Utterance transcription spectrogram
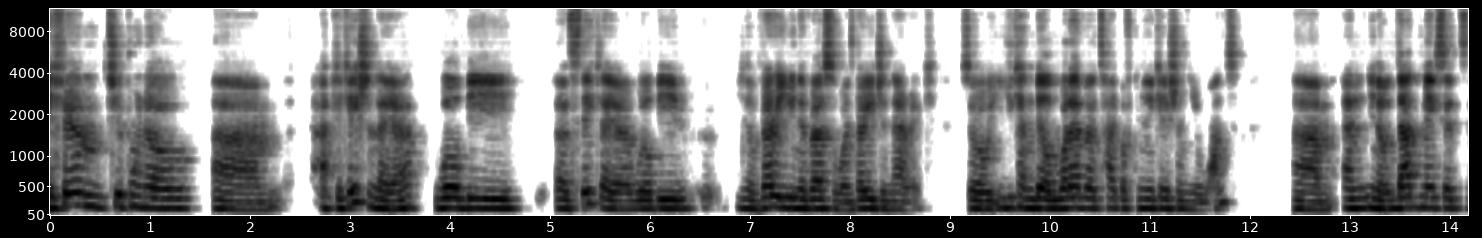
Ethereum 2.0 um, application layer will be, a state layer will be you know, very universal and very generic. So you can build whatever type of communication you want. Um, and you know that makes it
